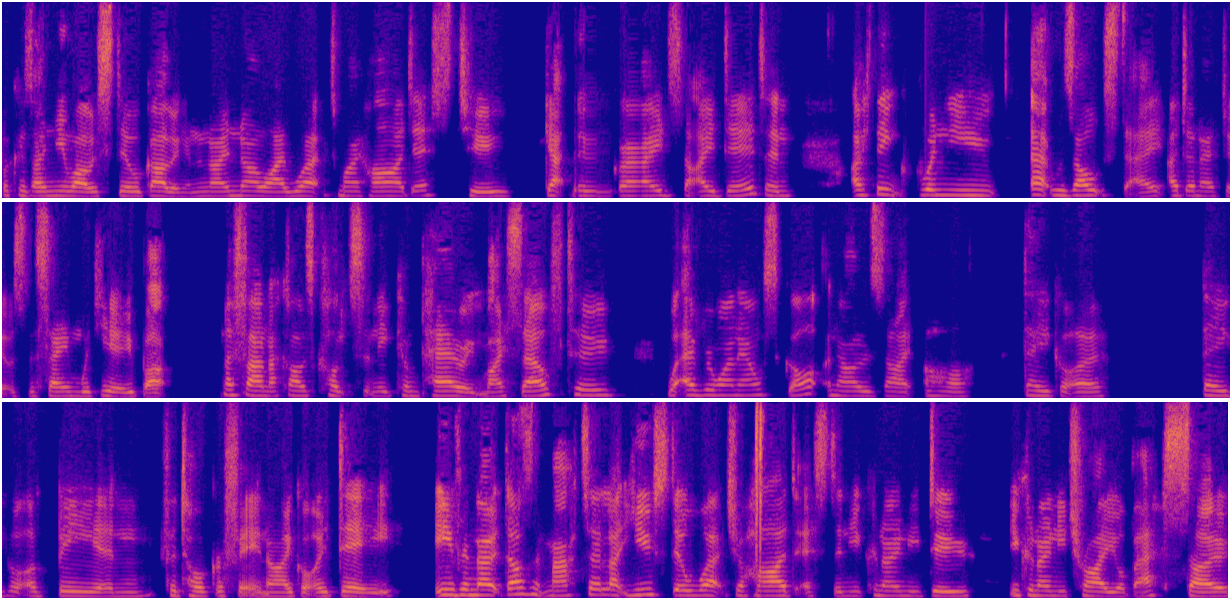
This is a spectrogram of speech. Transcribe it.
because I knew I was still going and I know I worked my hardest to get the grades that I did. And I think when you at results day, I don't know if it was the same with you, but I found like I was constantly comparing myself to what everyone else got and I was like, oh, they got a they got a B in photography and I got a D. Even though it doesn't matter, like you still worked your hardest and you can only do you can only try your best. So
